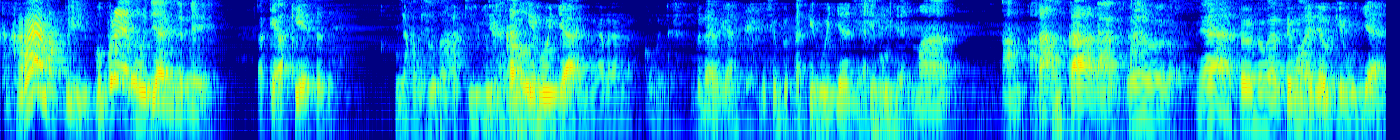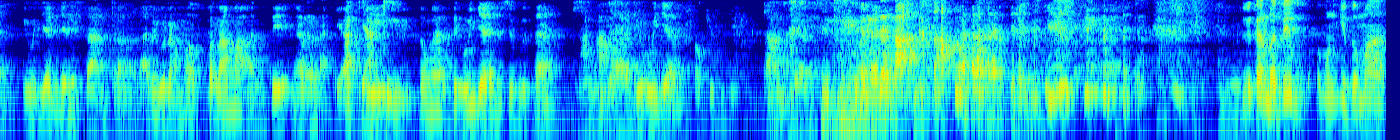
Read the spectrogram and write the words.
kekeran api gepret hujan gede Aki-aki eta teh. Ya kan disebutna aki. Kan ki hujan ngaranna. Oh bener. Bener kan? Disebutna ki hujan. ki hujan mah tangkal. Tangkal tuh ya tuh nu ngerti mah nggak jauh ki hujan. Ki hujan jenis tangkal. Ari urang mah penamaan ti ngaran aki. Aki. Aki-aki. nu ngerti hujan disebutna Tangkal. ki hujan. Oke. bener. itu kan berarti mun gitu mah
